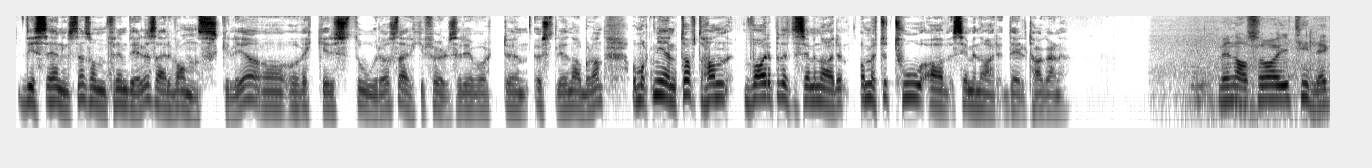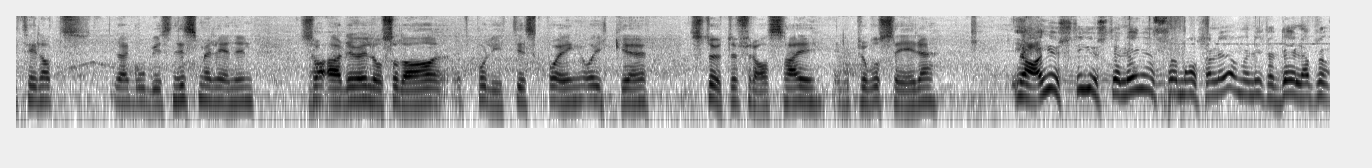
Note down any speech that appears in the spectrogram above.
disse hendelsene, som fremdeles er vanskelige og, og vekker store og sterke følelser i vårt eh, østlige naboland. Og Morten Jentoft han var på dette seminaret og møtte to av seminardeltakerne. Men altså, i tillegg til at det er god business med Lenin, så er det vel også da et politisk poeng å ikke støte fra seg eller provosere ja, just det. Just det. Lenins mausoleum, en liten del av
